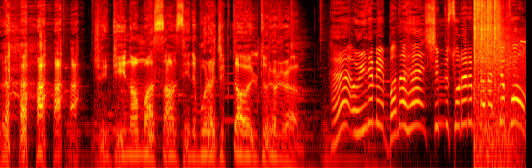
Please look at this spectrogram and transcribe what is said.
Çünkü inanmazsan seni buracıkta öldürürüm. He öyle mi? Bana he şimdi sorarım sana defol.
